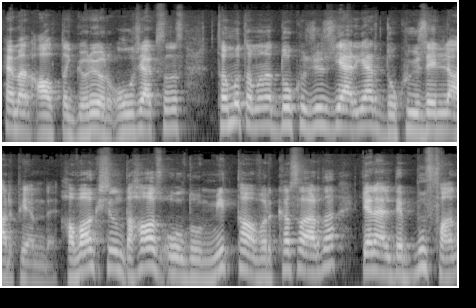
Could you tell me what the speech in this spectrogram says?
Hemen altta görüyor olacaksınız tamı tamına 900 yer yer 950 RPM'de. Hava akışının daha az olduğu mid tower kasalarda genelde bu fan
